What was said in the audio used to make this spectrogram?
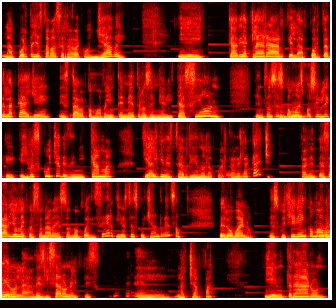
la puerta ya estaba cerrada con llave. Y cabe aclarar que la puerta de la calle estaba como a 20 metros de mi habitación. Entonces, ¿cómo es posible que, que, yo escuche desde mi cama que alguien está abriendo la puerta de la calle? Para empezar, yo me cuestionaba eso, no puede ser que yo esté escuchando eso. Pero bueno, escuché bien cómo abrieron la, deslizaron el, el, la chapa y entraron.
